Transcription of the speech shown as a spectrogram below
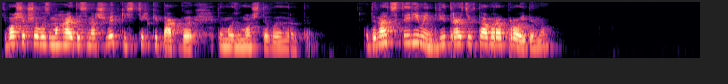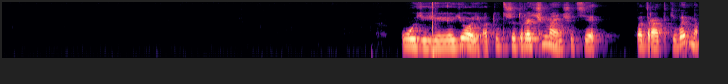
Хіба що якщо ви змагаєтеся на швидкість, тільки так ви, думаю, зможете виграти. Одинадцятий рівень, дві третіх табора пройдено. Ой-ой-ой, а тут вже, до речі, менше ці квадратики видно.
